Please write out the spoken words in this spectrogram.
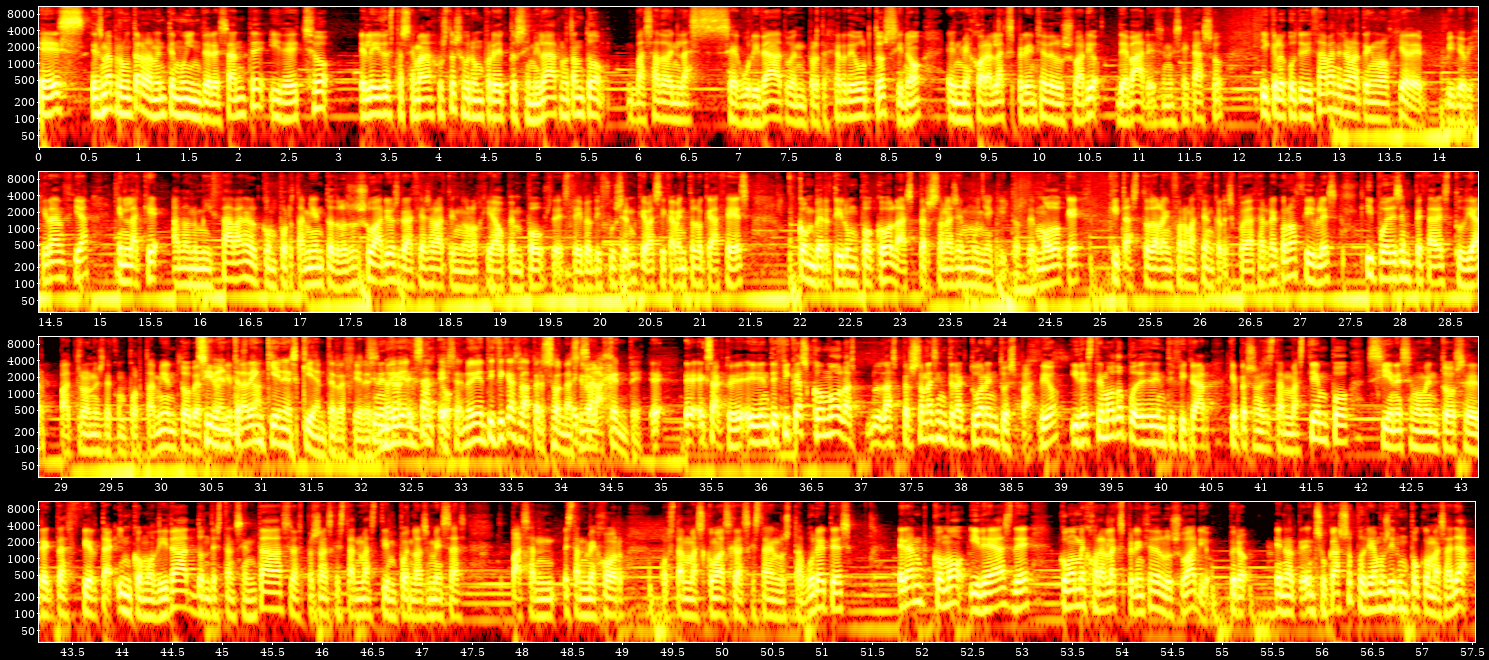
Es, es, una pregunta realmente muy interesante y de hecho He leído esta semana justo sobre un proyecto similar, no tanto basado en la seguridad o en proteger de hurtos, sino en mejorar la experiencia del usuario de bares en ese caso, y que lo que utilizaban era una tecnología de videovigilancia en la que anonimizaban el comportamiento de los usuarios gracias a la tecnología OpenPose de Stable Diffusion, que básicamente lo que hace es convertir un poco las personas en muñequitos, de modo que quitas toda la información que les puede hacer reconocibles y puedes empezar a estudiar patrones de comportamiento. Sin entrar en quién es quién, te refieres. Sin exacto no identificas la persona, sino la gente. Eh, eh, exacto, identificas cómo las, las, personas interactúan en tu espacio y de este modo puedes identificar qué personas están más tiempo, si en ese momento se detecta cierta incomodidad, dónde están sentadas, si las personas que están más tiempo en las mesas pasan, están mejor o están más cómodas que las que están en los taburetes. Eran como ideas de cómo mejorar la experiencia del usuario, pero en, en su caso podríamos ir un poco más allá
